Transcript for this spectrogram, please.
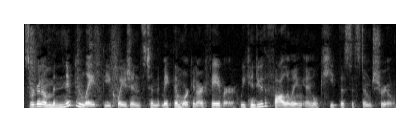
So we're going to manipulate the equations to make them work in our favor. We can do the following and we'll keep the system true.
